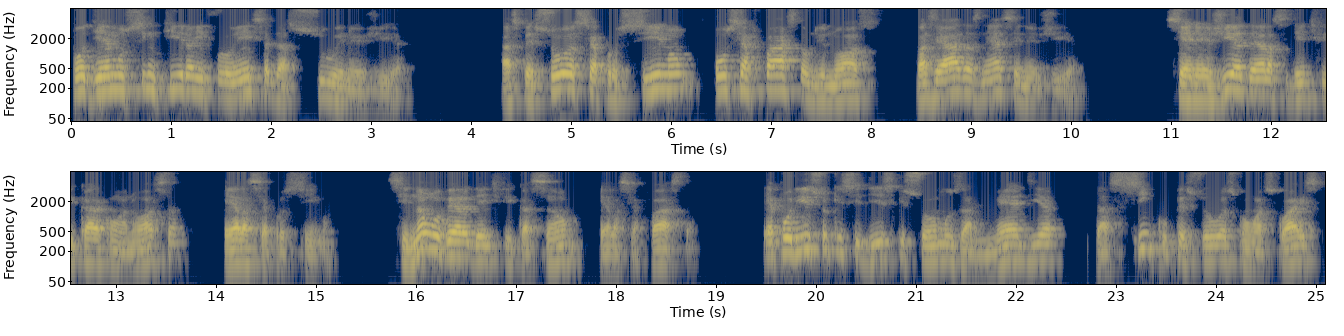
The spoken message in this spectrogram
podemos sentir a influência da sua energia. As pessoas se aproximam ou se afastam de nós baseadas nessa energia. Se a energia dela se identificar com a nossa, ela se aproxima. Se não houver identificação, ela se afasta. É por isso que se diz que somos a média das cinco pessoas com as quais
